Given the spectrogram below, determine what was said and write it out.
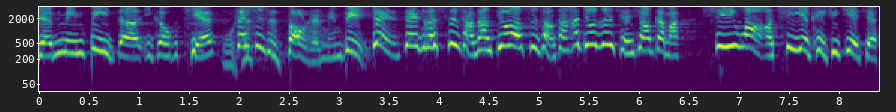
人民币的一个钱，五十四兆人民币，对，在这个市场上丢到市场上，他丢这个钱是要干嘛？希望啊，企业可以去借。钱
